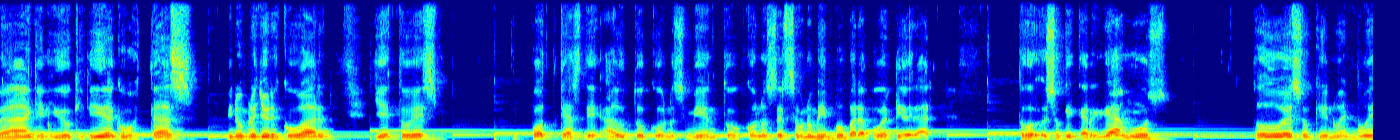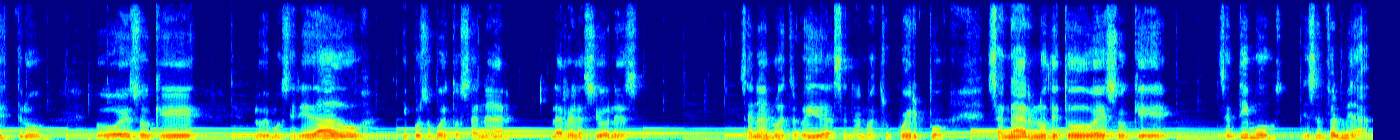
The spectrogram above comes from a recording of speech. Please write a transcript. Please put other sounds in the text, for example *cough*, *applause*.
Hola, querido, querida, ¿cómo estás? Mi nombre es John Escobar y esto es el podcast de autoconocimiento, conocerse a uno mismo para poder liberar todo eso que cargamos, todo eso que no es nuestro, todo eso que lo hemos heredado y por supuesto sanar las relaciones, sanar nuestra vida, sanar nuestro cuerpo, sanarnos de todo eso que sentimos esa enfermedad.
